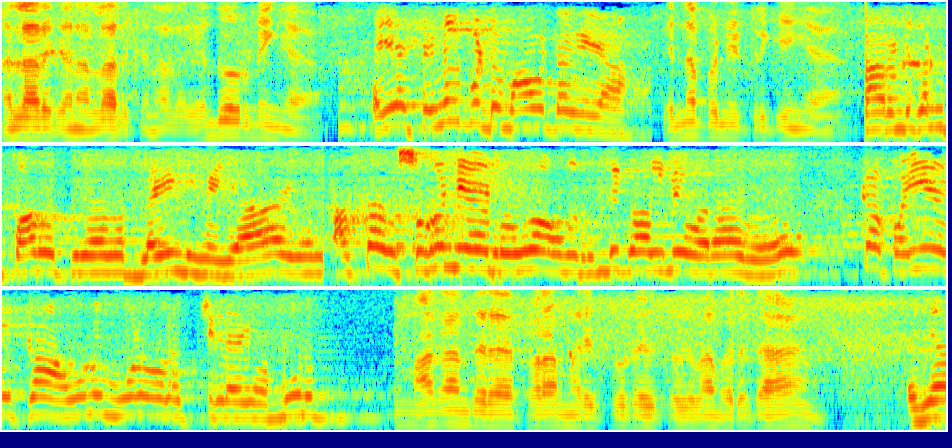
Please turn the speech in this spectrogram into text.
நல்லா இருக்கேன் நல்லா இருக்கேன். நல்லா எந்த ஊர் நீங்க? ஐயா செங்கல்பட்டு மாவட்டம் ஐயா. என்ன பண்ணிட்டு இருக்கீங்க? நான் ரெண்டு கண் பார்வை தெரியாத ஐயா. என் அக்கா சுகன்யான்றவங்க அவங்க ரெண்டு காலுமே வராது. அக்கா பையன் இருக்கான் அவனும் மூளை வளர்ச்சியில ஐயா. மூணு மாதாந்திர பராமரிப்பு உதவி தொகை எல்லாம் வருதா? ஐயா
